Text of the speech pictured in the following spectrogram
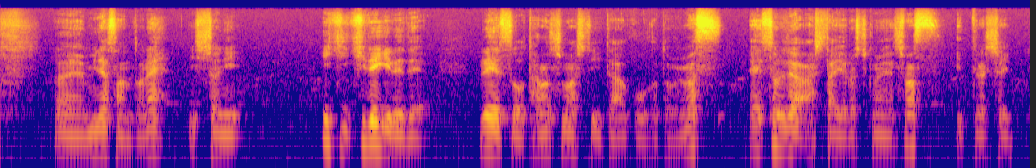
えー、皆さんとね一緒に息切れ切れでレースを楽しませていただこうかと思います、えー、それでは明日よろしくお願いします。いってらっしゃい。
